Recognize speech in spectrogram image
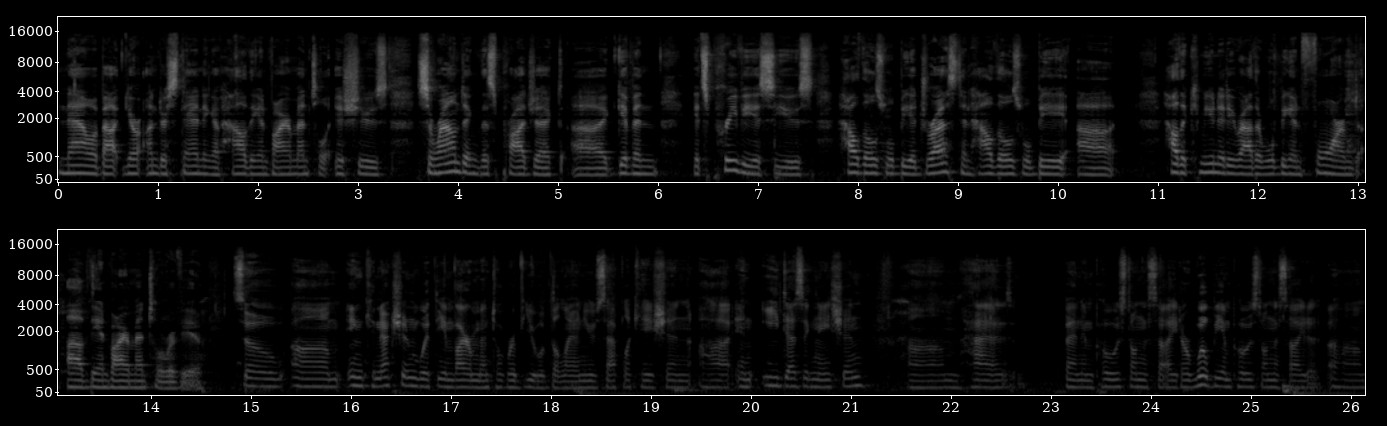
now about your understanding of how the environmental issues surrounding this project, uh, given its previous use, how those will be addressed and how those will be uh, how the community rather will be informed of the environmental review. So, um, in connection with the environmental review of the land use application, uh, an E designation um, has been imposed on the site or will be imposed on the site um,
